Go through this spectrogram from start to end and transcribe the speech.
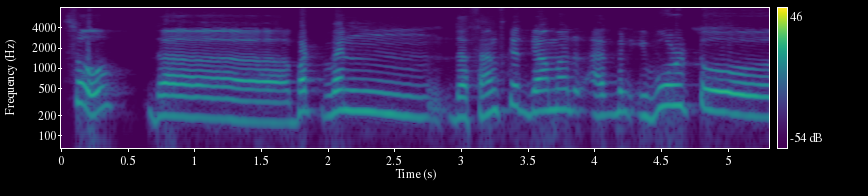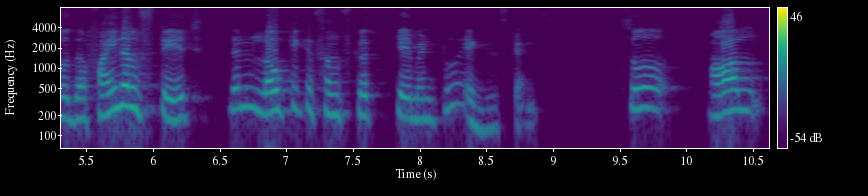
So, the but when the Sanskrit grammar has been evolved to the final stage, then Laukika Sanskrit came into existence. So, all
